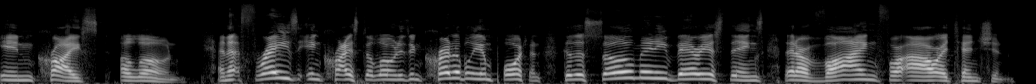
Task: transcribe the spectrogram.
in Christ alone. And that phrase in Christ alone is incredibly important because there's so many various things that are vying for our attention.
